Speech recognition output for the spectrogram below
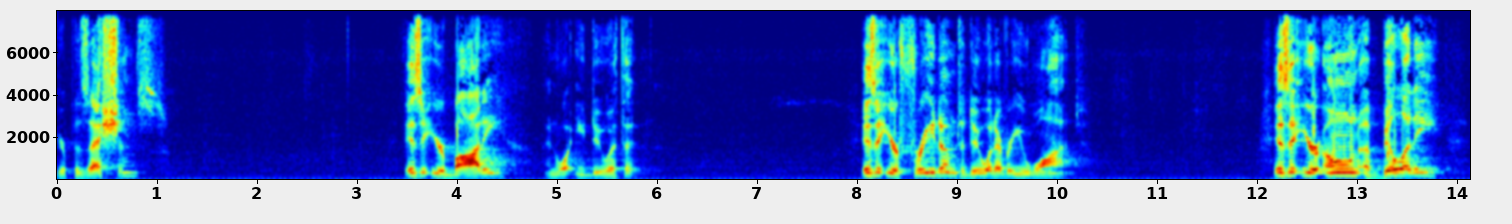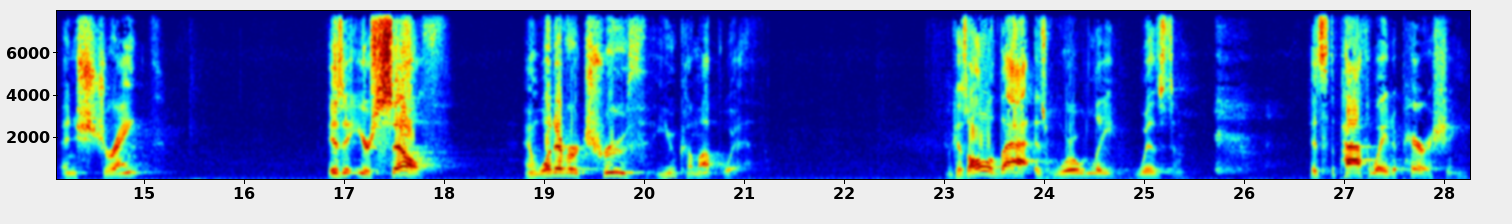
your possessions? Is it your body? and what you do with it? Is it your freedom to do whatever you want? Is it your own ability and strength? Is it yourself and whatever truth you come up with? Because all of that is worldly wisdom. It's the pathway to perishing.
